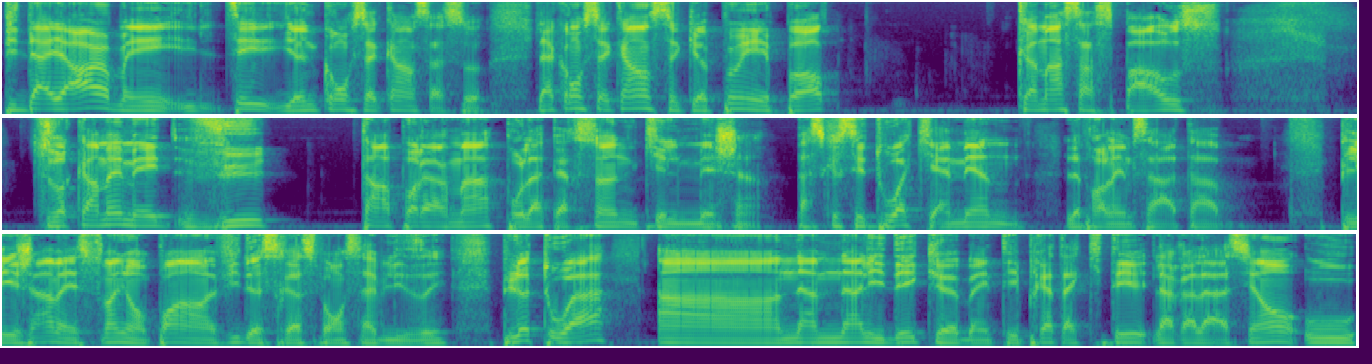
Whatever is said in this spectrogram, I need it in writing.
puis d'ailleurs, ben, il y a une conséquence à ça. La conséquence, c'est que peu importe comment ça se passe, tu vas quand même être vu temporairement pour la personne qui est le méchant. Parce que c'est toi qui amène le problème sur la table. Puis les gens, ben, souvent, ils n'ont pas envie de se responsabiliser. Puis là, toi, en amenant l'idée que ben, tu es prête à quitter la relation ou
